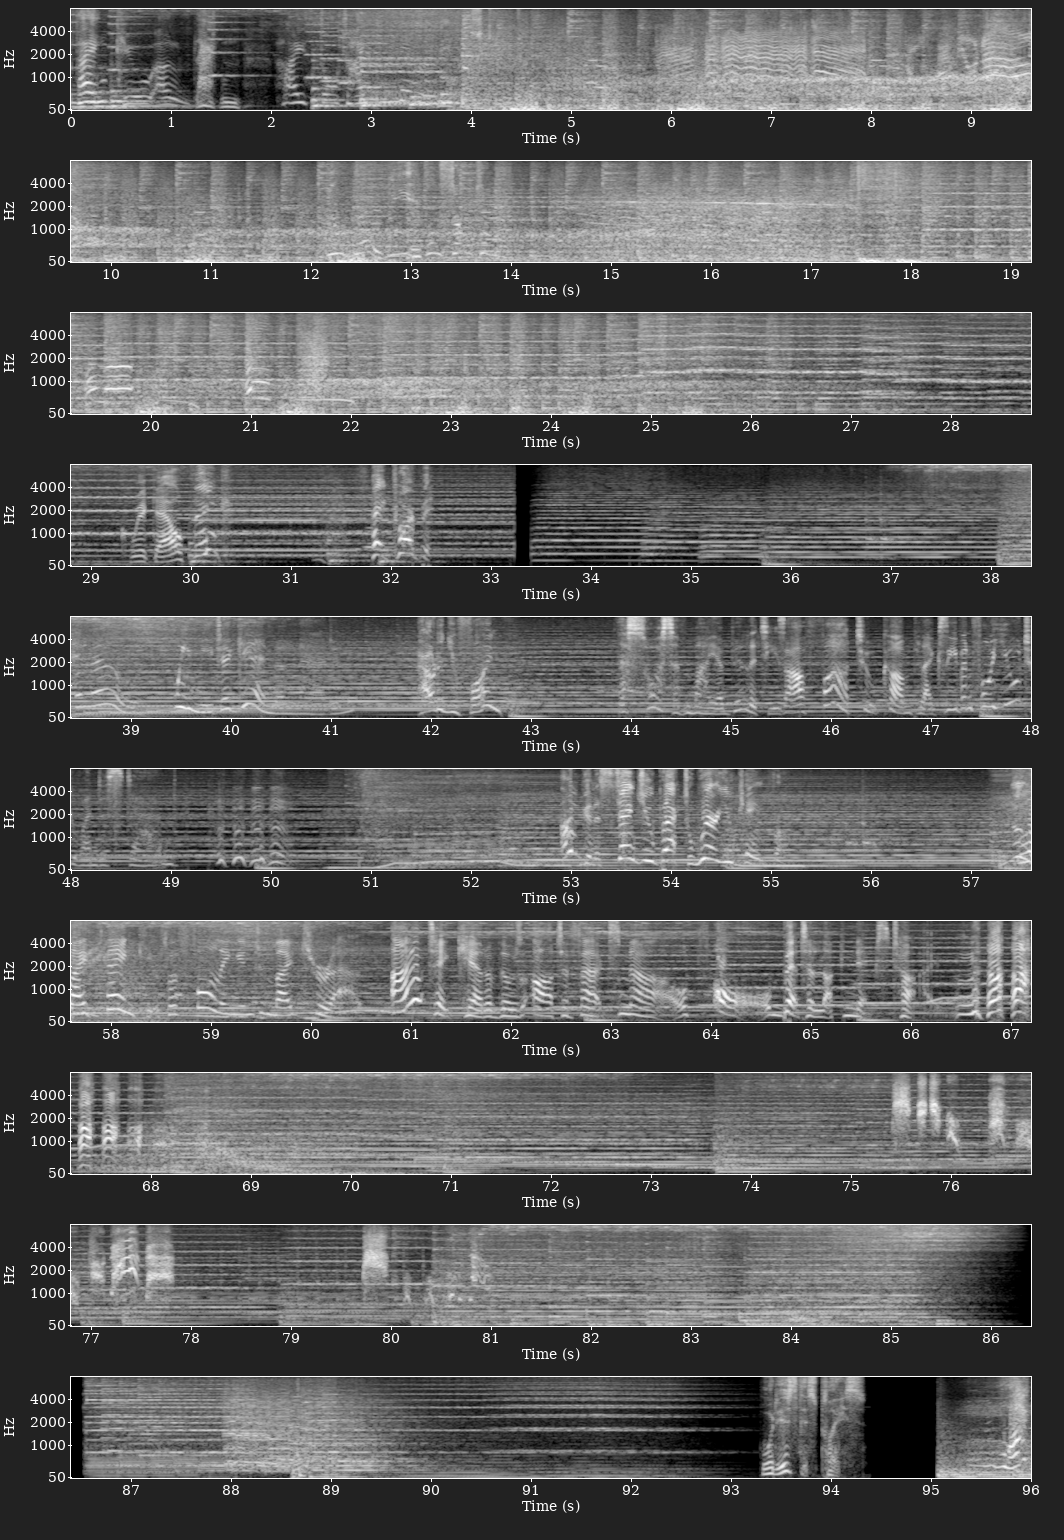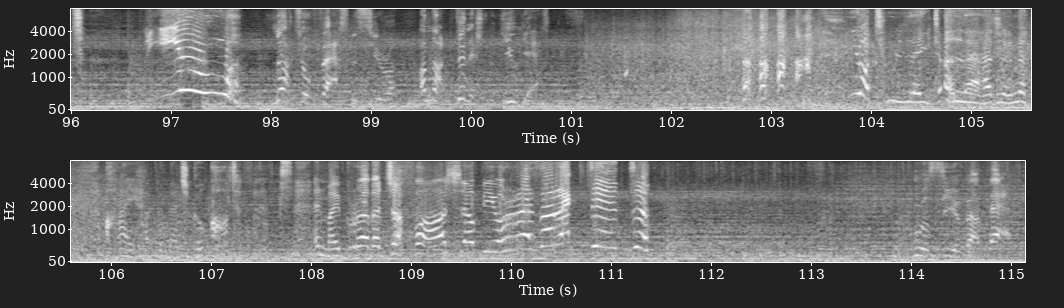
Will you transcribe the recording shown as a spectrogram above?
Thank you, Aladdin. I thought I'd never be rescued. You know the evil Sultan. Help me! Quick, Al, think! Hey, Carpet! Hello. We meet again, Aladdin. How did you find me? The source of my abilities are far too complex even for you to understand. I'm gonna send you back to where you came from! Why, thank you for falling into my trap. I'll take care of those artifacts now. Oh, better luck next time. What is this place? what? You! Not so fast, Nasira! I'm not finished with you yet! You're too late, Aladdin. I have the magical artifacts, and my brother Jafar shall be resurrected. We'll see about that.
